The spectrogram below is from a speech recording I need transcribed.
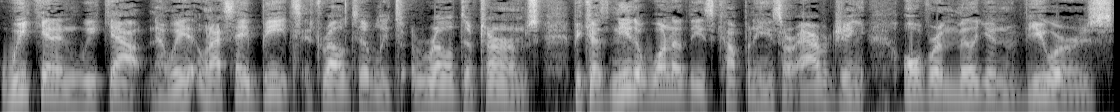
week in and week out. Now, we, when I say beats, it's relatively t- relative terms because neither one of these companies are averaging over a million viewers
